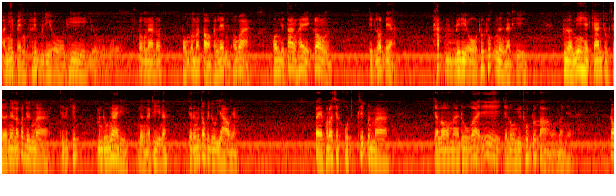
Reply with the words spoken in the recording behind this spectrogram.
อันนี้เป็นคลิปวิดีโอที่อยู่กล้องหน้ารถ ผมเอามาต่อกันเล่น เพราะว่าผมจะตั้งให้กล้องติดรถเนี่ยคัดวิดีโอทุกๆหนึ่งนาทีเผื่อมีเหตุการณ์ฉุกเฉินเนี่ยเราก็ดึงมาทีละคลิปมันดูง่ายดีหนึ่งนาทีนะจะได้ไม่ต้องไปดูยาวเนี่ยแต่พอเราจะขุดคลิปมันมา จะลองมาดูว่า เอ๊จะลง YouTube หรือเปล่าประมาณนี้ก็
